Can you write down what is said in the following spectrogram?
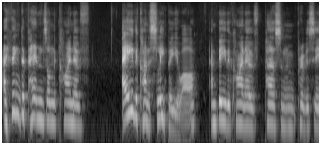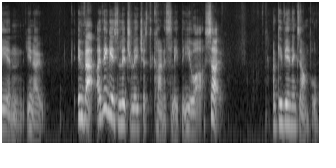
I think depends on the kind of a the kind of sleeper you are, and b the kind of person, privacy, and you know. In fact, I think it's literally just the kind of sleeper you are. So, I'll give you an example.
